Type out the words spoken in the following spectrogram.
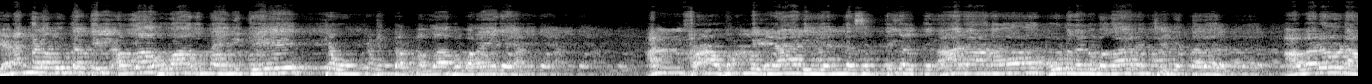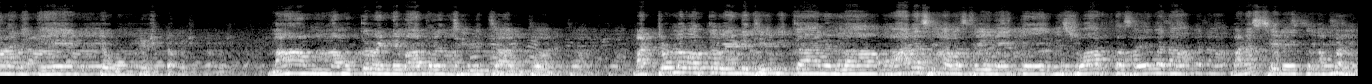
ജനങ്ങളുടെ കൂട്ടത്തിൽ അള്ളാഹുവാകുന്ന എനിക്ക് ഏറ്റവും ഇഷ്ടം. അള്ളാഹു പറയുകയാണ് എന്റെ ശക്തികൾക്ക് ആരാണോ കൂടുതൽ ഉപകാരം ചെയ്യുന്നത്? അവരോടാണ് എനിക്ക് ഏറ്റവും ഇഷ്ടം. നാം നമുക്ക് വേണ്ടി മാത്രം ജീവിച്ചാൽ പോരെ. മറ്റുള്ളവർക്ക് വേണ്ടി ജീവിക്കാനുള്ള മാനസികാവസ്ഥയിലേക്ക് നിസ്വാർത്ഥ സേവന മനസ്സിലേക്ക് നമ്മൾ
